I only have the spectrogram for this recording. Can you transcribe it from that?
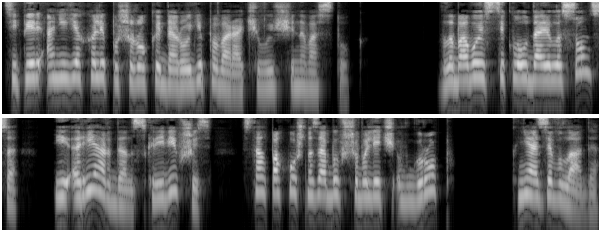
Теперь они ехали по широкой дороге, поворачивающей на восток. В лобовое стекло ударило солнце, и Риордан, скривившись, стал похож на забывшего лечь в гроб князя Влада,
